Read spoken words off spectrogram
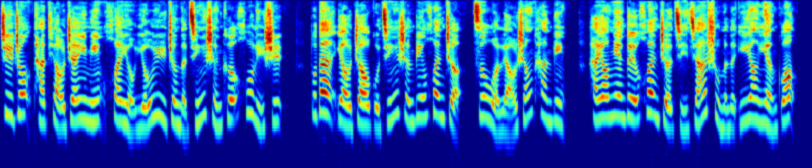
剧中，他挑战一名患有忧郁症的精神科护理师，不但要照顾精神病患者自我疗伤看病，还要面对患者及家属们的异样眼光。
